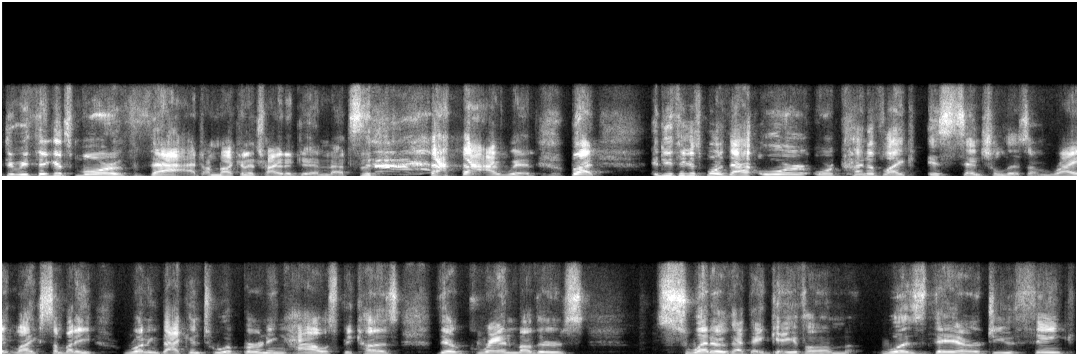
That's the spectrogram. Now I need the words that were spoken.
Do we think it's more of that? I'm not going to try it again. That's I win. But do you think it's more that or or kind of like essentialism, right? Like somebody running back into a burning house because their grandmother's sweater that they gave them was there. Do you think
